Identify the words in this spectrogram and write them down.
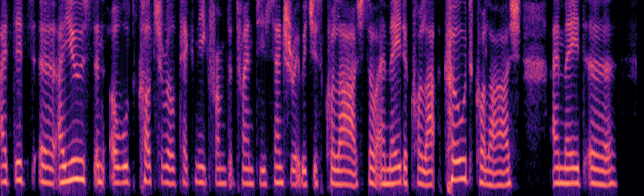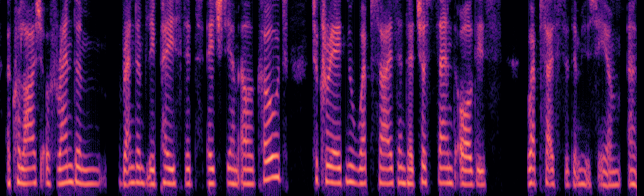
I did. Uh, I used an old cultural technique from the 20th century, which is collage. So I made a colla- code collage. I made a, a collage of random, randomly pasted HTML code to create new websites, and they just sent all these websites to the museum, uh,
